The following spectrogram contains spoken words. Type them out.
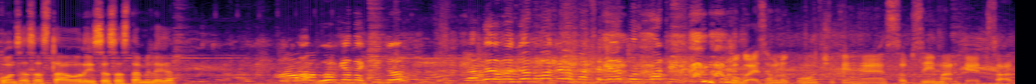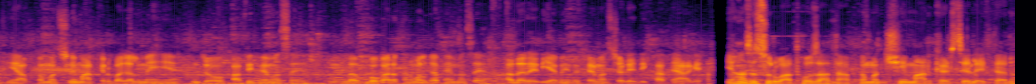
कौन सा सस्ता और इससे सस्ता मिलेगा? घूर तो। गैस हम लोग पहुँच चुके हैं सब्ज़ी मार्केट, साथ ही आपका मछली मार्केट बगल में ही है, जो काफ़ी फ़ेमस है। मतलब बोकारो थर्मल का फ़ेमस है अदर एरिया में भी फ़ेमस चले दिखाते हैं आगे। यहाँ से शुरुआत हो जाता है आपका मच्छी मार्केट से लेकर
